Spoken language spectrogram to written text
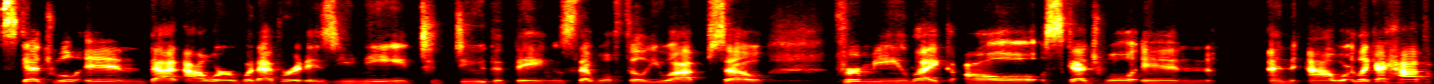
schedule in that hour, whatever it is you need to do the things that will fill you up. So, for me, like, I'll schedule in an hour, like, I have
